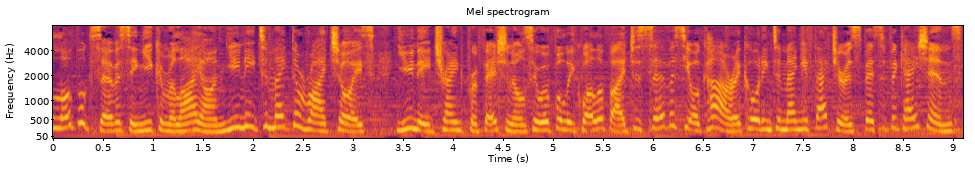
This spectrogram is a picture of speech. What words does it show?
logbook servicing you can rely on, you need to make the right choice. You need trained professionals who are fully qualified to service your car according to manufacturer's specifications.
